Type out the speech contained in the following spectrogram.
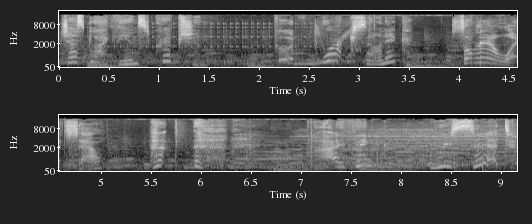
Just like the inscription. Good work, Sonic. So now what, Sal? I think we sit.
